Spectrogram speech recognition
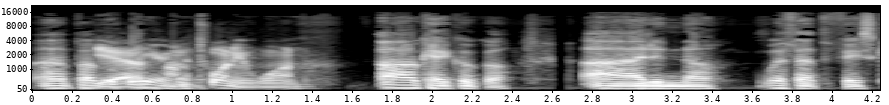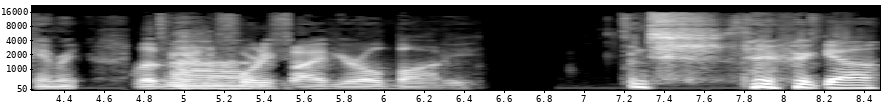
uh publicly yeah, I'm no? 21, oh okay cool cool uh, i didn't know without the face cam right living in a Uh, 45 year old body. there we go.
